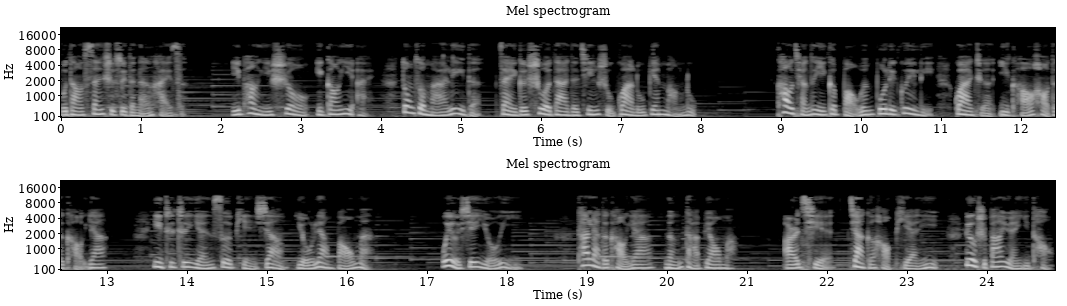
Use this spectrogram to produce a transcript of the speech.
不到三十岁的男孩子，一胖一瘦，一高一矮，动作麻利的在一个硕大的金属挂炉边忙碌。靠墙的一个保温玻璃柜里挂着已烤好的烤鸭，一只只颜色品相油亮饱满，我有些犹疑。他俩的烤鸭能达标吗？而且价格好便宜，六十八元一套，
